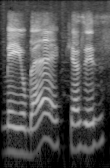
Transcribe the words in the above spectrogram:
meio né, que às vezes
